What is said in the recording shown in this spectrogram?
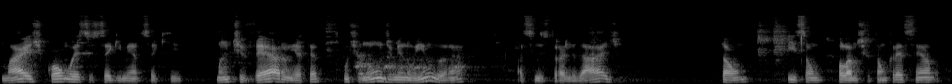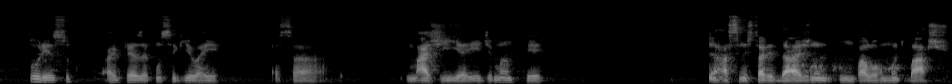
Mas como esses segmentos aqui mantiveram e até continuam diminuindo, né? A sinistralidade, então, e são planos que estão crescendo, por isso a empresa conseguiu aí essa magia aí de manter a sinistralidade num, num valor muito baixo.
